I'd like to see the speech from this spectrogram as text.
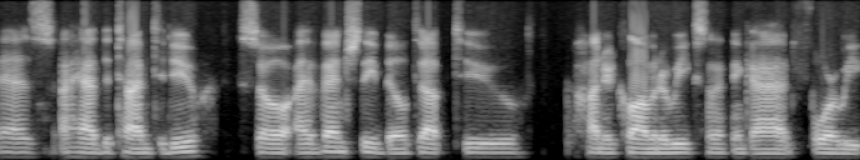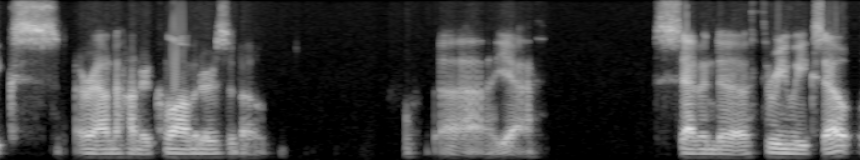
as I had the time to do. So I eventually built up to 100 kilometer weeks, and I think I had four weeks around 100 kilometers, about uh, yeah, seven to three weeks out.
